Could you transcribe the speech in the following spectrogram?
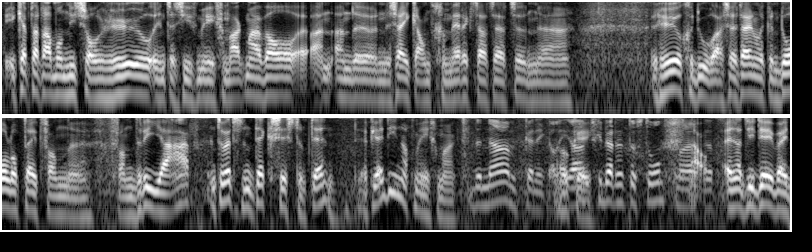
ik heb dat allemaal niet zo heel intensief meegemaakt, maar wel aan, aan, de, aan de zijkant gemerkt dat het een, uh, een heel gedoe was. Uiteindelijk een doorlooptijd van, uh, van drie jaar. En toen werd het een DEC System 10. Heb jij die nog meegemaakt? De naam ken ik al. Okay. Ja, misschien dat het er stond. Maar nou, dat... En het idee bij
